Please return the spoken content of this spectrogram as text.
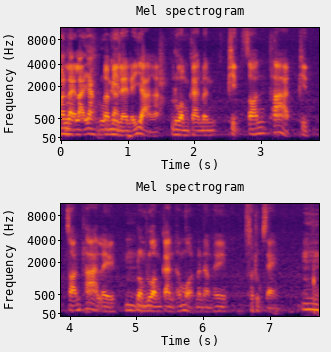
มันหลาย ๆ อย่างรวมมันกัมีนหลาย ๆ อย่างอะรวมกันมันผิดซ้อนพลาด ผิดซ้อนพลาดเลยอืมรวมๆกันทั้งหมดมันทำให้เขาถูกแซงอืม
